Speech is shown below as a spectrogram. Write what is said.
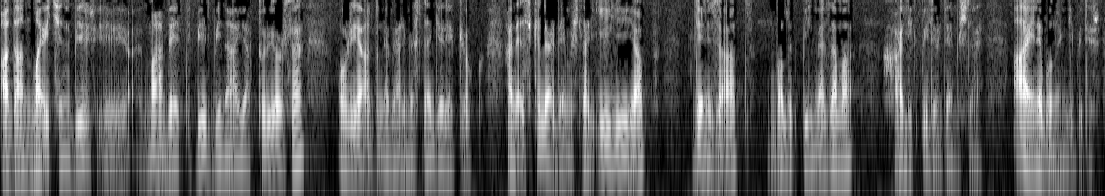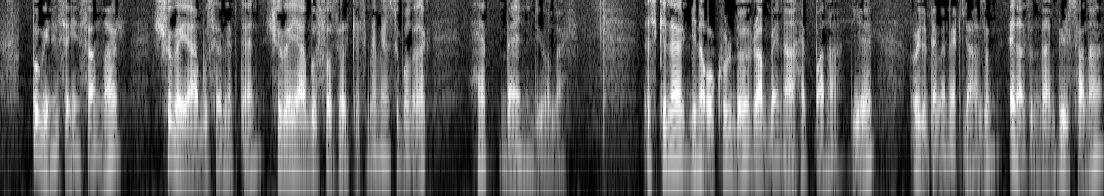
adanma için bir e, mabet, bir bina yaptırıyorsa oraya adını vermesine gerek yok. Hani eskiler demişler, iyiliği yap, denize at, balık bilmez ama Halik bilir demişler. Aynı bunun gibidir. Bugün ise insanlar şu veya bu sebepten, şu veya bu sosyal kesime mensup olarak hep ben diyorlar. Eskiler yine okurdu, Rabbena hep bana diye. Öyle dememek lazım. En azından bir sana,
